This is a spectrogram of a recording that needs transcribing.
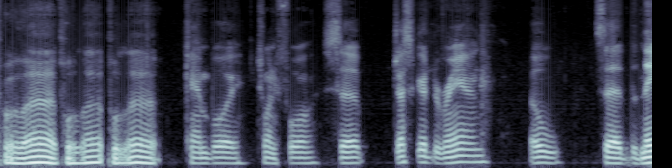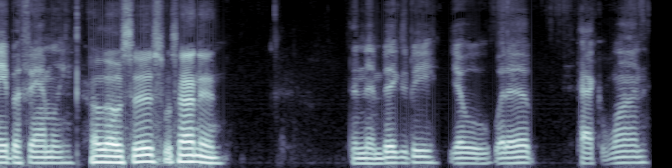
Pull up, pull up, pull up. Cam Boy 24. Sub Jessica Duran. Oh, said the neighbor family. Hello, sis. What's happening? And then Bigsby, yo, what up? Packer one,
